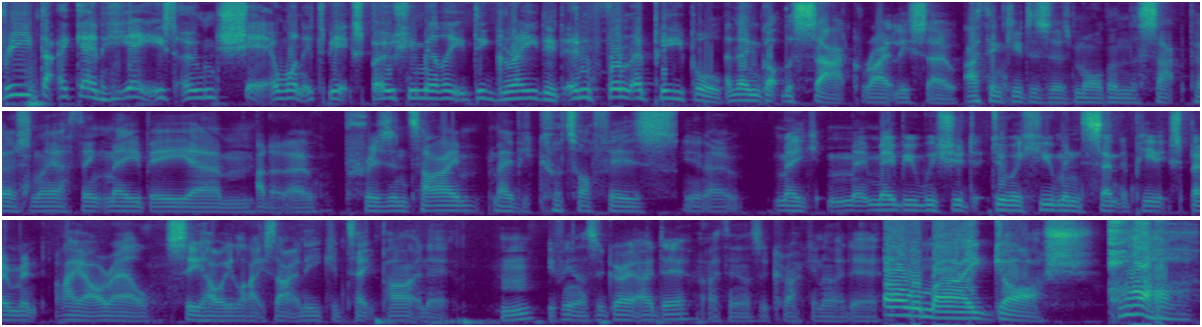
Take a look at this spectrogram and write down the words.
read that again? He ate his own shit and wanted to be exposed, humiliated, degraded in front of people, and then got the sack. Rightly so. I think he deserves more than the sack. Personally, I think maybe um, I don't know prison time. Maybe cut off his you know make maybe we should do a human centipede experiment IRL, see how he likes that, and he can take part in it. Hmm? You think that's a great idea? I think that's a cracking idea. Oh my gosh. Oh,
